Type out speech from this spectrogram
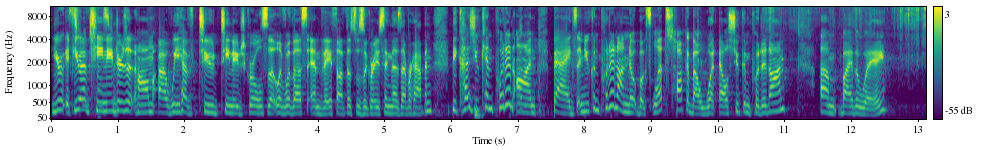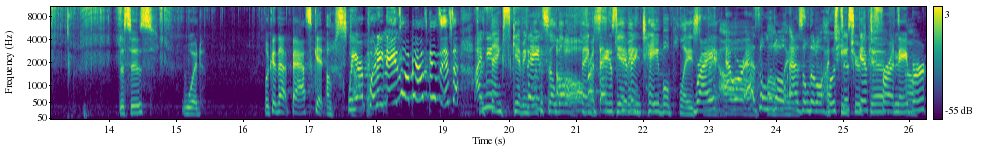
you if you have teenagers at home, uh, we have two teenage girls that live with us and they thought this was the greatest thing that's ever happened because you can put it on bags and you can put it on notebooks. Let's talk about what else you can put it on. Um, by the way, this is wood. Look at that basket. Oh, we are it. putting names on baskets. It's a, I mean, Thanksgiving, look, thanks- it's a little oh, for Thanksgiving, table placement. right? Oh, or as a little please. as a little hostess teacher's gift, for a Oh. neighbor.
